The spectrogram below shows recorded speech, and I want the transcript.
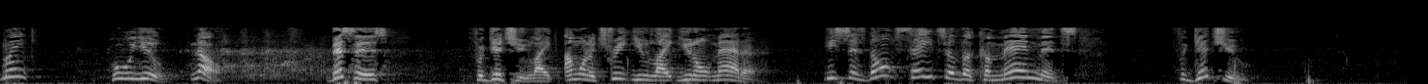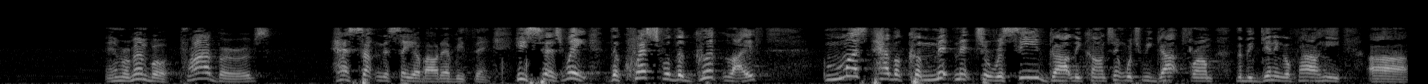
Blink. Who are you? No. This is forget you. Like, I'm going to treat you like you don't matter. He says, don't say to the commandments, forget you. And remember, Proverbs has something to say about everything. He says, wait, the quest for the good life must have a commitment to receive godly content, which we got from the beginning of how he uh,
